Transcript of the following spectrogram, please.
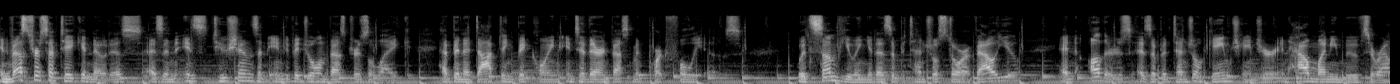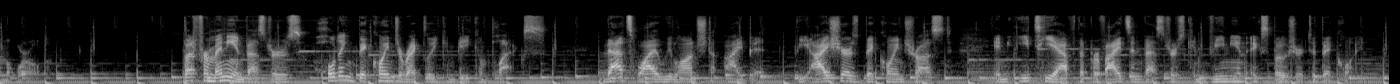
Investors have taken notice, as in institutions and individual investors alike have been adopting Bitcoin into their investment portfolios, with some viewing it as a potential store of value and others as a potential game changer in how money moves around the world. But for many investors, holding Bitcoin directly can be complex. That's why we launched IBIT, the iShares Bitcoin Trust, an ETF that provides investors convenient exposure to Bitcoin.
